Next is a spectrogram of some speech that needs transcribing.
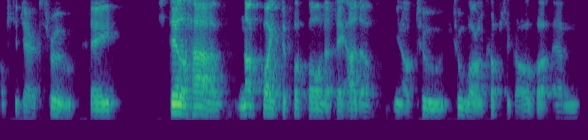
Obviously, they're through. They still have not quite the football that they had of you know two two World Cups ago, but um,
